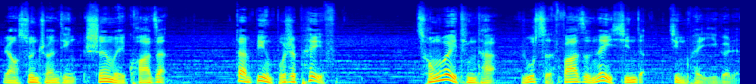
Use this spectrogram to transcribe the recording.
让孙传庭深为夸赞。但并不是佩服，从未听他如此发自内心的敬佩一个人。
